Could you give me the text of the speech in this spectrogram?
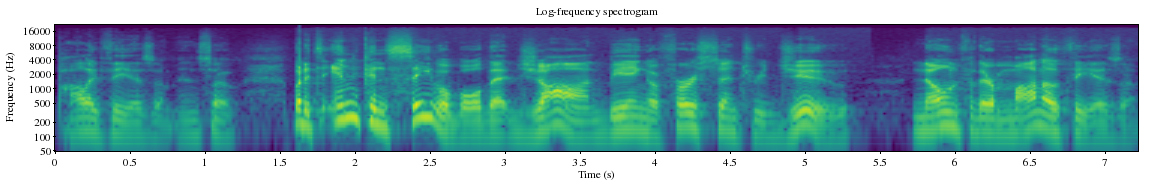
polytheism. And so, but it's inconceivable that John, being a first century Jew, known for their monotheism,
